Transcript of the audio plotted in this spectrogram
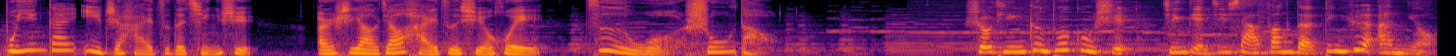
不应该抑制孩子的情绪，而是要教孩子学会。自我疏导。收听更多故事，请点击下方的订阅按钮，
